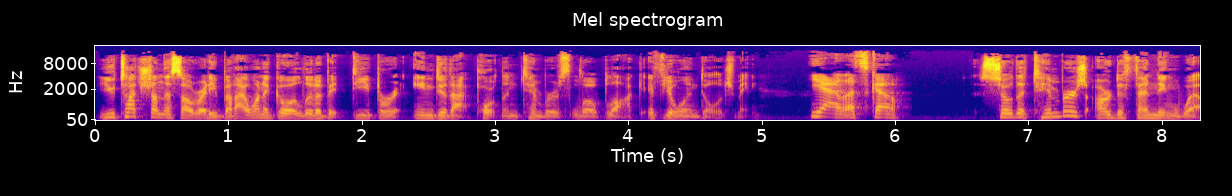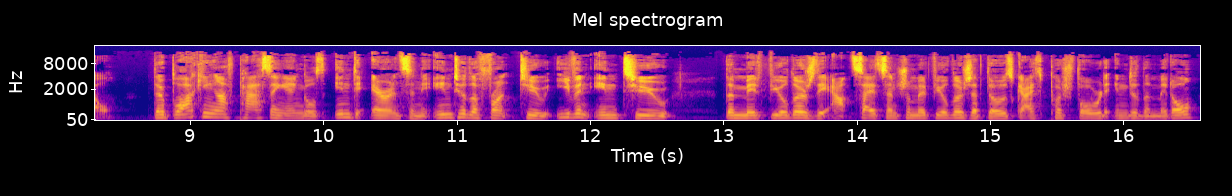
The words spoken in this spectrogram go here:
You touched on this already, but I want to go a little bit deeper into that Portland Timbers low block, if you'll indulge me. Yeah, let's go. So the Timbers are defending well. They're blocking off passing angles into Aaronson, into the front two, even into the midfielders, the outside central midfielders, if those guys push forward into the middle,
